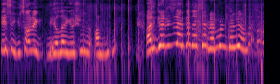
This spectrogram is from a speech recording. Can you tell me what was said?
Neyse ki sonra videolara görüşürüz. Hadi görüşürüz arkadaşlar. Ben bunu seviyorum.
